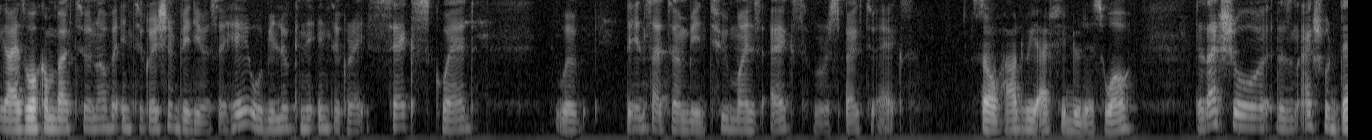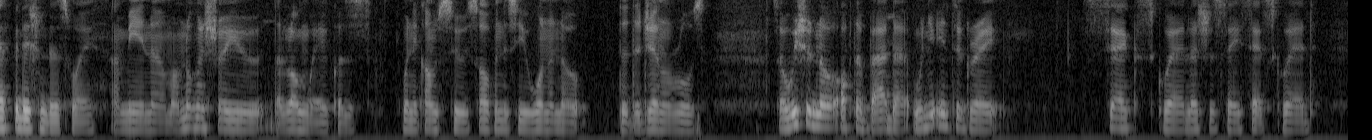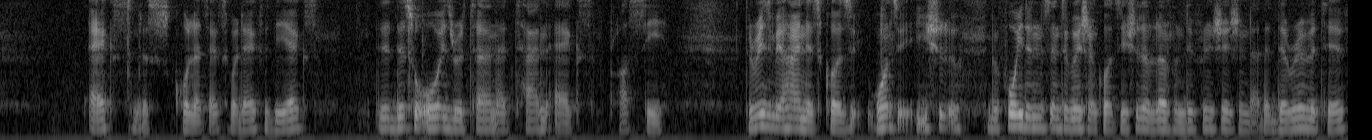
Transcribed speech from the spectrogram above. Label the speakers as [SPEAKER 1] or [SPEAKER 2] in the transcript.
[SPEAKER 1] Hey guys, welcome back to another integration video. So here we'll be looking to integrate sec squared with the inside term being 2 minus x with respect to x. So how do we actually do this? Well, there's actual there's an actual definition this way. I mean, um, I'm not going to show you the long way because when it comes to solving this, you want to know the, the general rules. So we should know off the bat that when you integrate sec squared, let's just say sec squared x, just call it sec squared x dx, this will always return a tan x plus c. The reason behind this because once you should before you did this integration course you should have learned from differentiation that the derivative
